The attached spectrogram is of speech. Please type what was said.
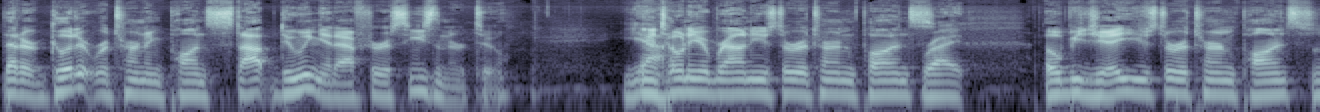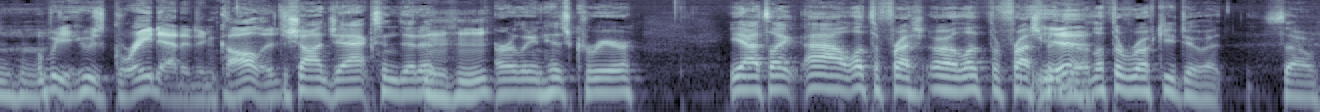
that are good at returning punts stop doing it after a season or two. Yeah. Antonio Brown used to return punts. Right. OBJ used to return punts. Mm-hmm. OBJ, he was great at it in college. DeSean Jackson did it Mm-hmm. early in his career. Yeah, it's like ah, let the fresh or let the freshman Yeah. do it, let the rookie do it. So,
